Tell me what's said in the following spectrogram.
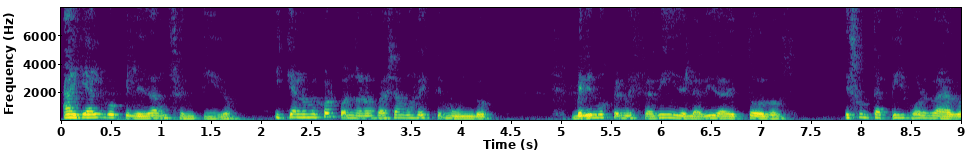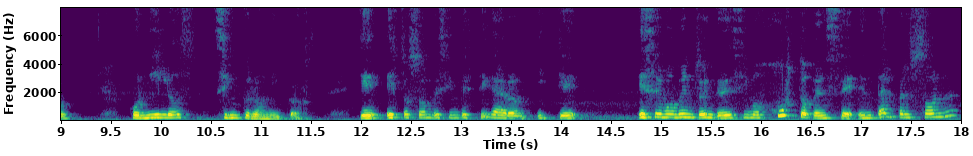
hay algo que le da un sentido y que a lo mejor cuando nos vayamos de este mundo, veremos que nuestra vida y la vida de todos es un tapiz bordado con hilos sincrónicos que estos hombres investigaron y que ese momento en que decimos justo pensé en tal persona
